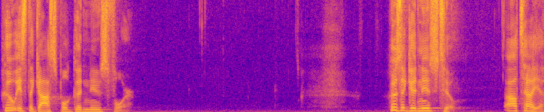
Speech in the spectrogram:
who is the gospel good news for? Who's it good news to? I'll tell you.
